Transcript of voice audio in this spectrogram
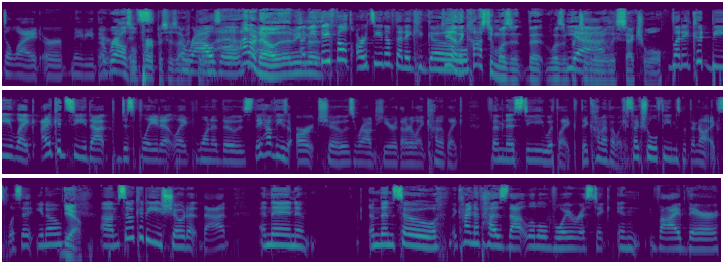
delight or maybe they're- Arousal purposes, I would think. arousal I don't know. I mean, I the, mean they felt artsy enough that it could go yeah, the costume wasn't that wasn't Yeah. particularly sexual. but it could be like I could see that displayed at like one of those. They have these art shows around here that are like kind of like feministy with like they kind of have like sexual themes, but they're not explicit. You know? Yeah. Um, so it could be showed at that, and then and then so it kind of has that little voyeuristic in vibe there.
